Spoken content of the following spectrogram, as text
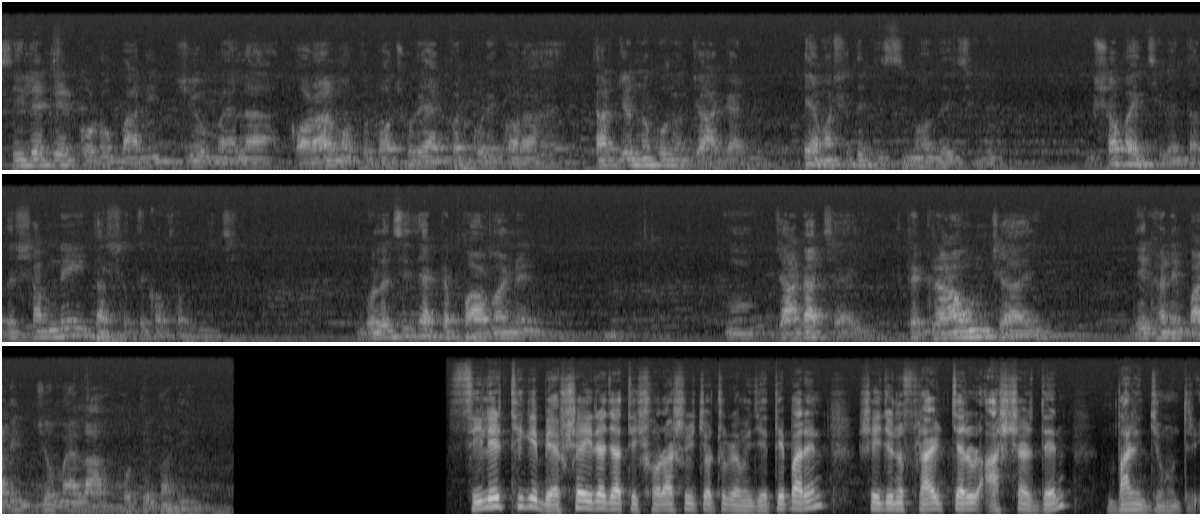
সিলেটের কোনো বাণিজ্য মেলা করার মতো বছরে একবার করে করা হয়, তার জন্য কোনো জায়গা নেই। আমার সাথে ডিসি মহোদয় ছিলেন, সবাই ছিলেন, তাদের সামনেই তার সাথে কথা বলেছি। বলেছি যে একটা পার্মানেন্ট জায়গা চাই, একটা গ্রাউন্ড চাই, যেখানে বাণিজ্য মেলা হতে পারে। সিলেট থেকে ব্যবসায়ীরা যাতে সরাসরি চট্টগ্রামে যেতে পারেন, সেই জন্য ফ্লাইট চালুর আশ্বাস দেন বাণিজ্যমন্ত্রী।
